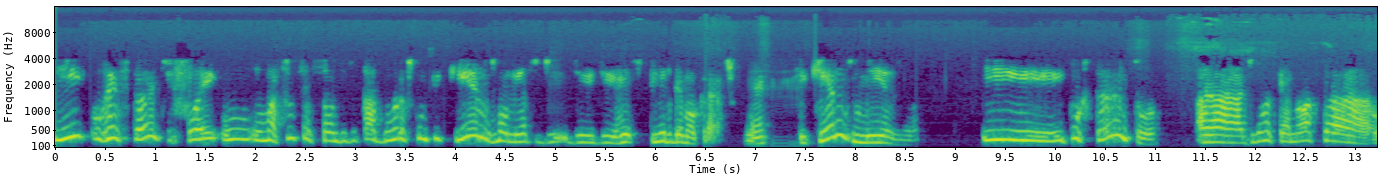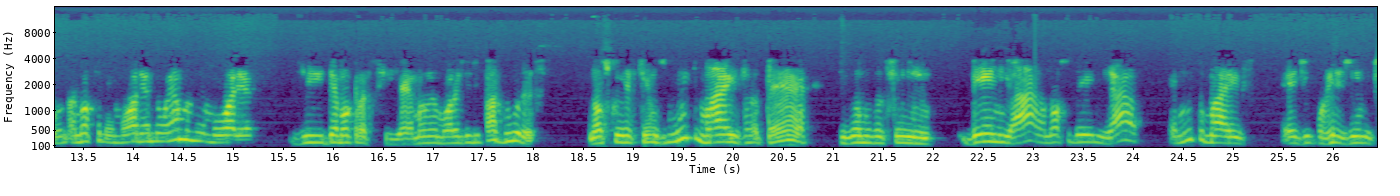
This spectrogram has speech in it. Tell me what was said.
e o restante foi um, uma sucessão de ditaduras com pequenos momentos de, de, de respiro democrático, né? pequenos mesmo. E, e portanto, a, digamos que a nossa, a nossa memória não é uma memória de democracia, é uma memória de ditaduras. Nós conhecemos muito mais, até, digamos assim, DNA, o nosso DNA é muito mais é, de regimes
